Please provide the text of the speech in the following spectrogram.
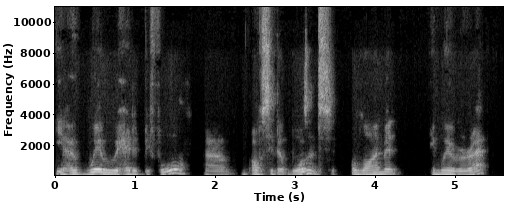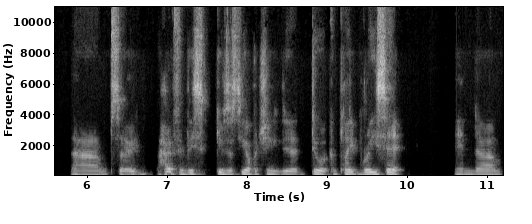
you know, where we were headed before, um, obviously there wasn't alignment in where we we're at. Um, so hopefully this gives us the opportunity to do a complete reset and um,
